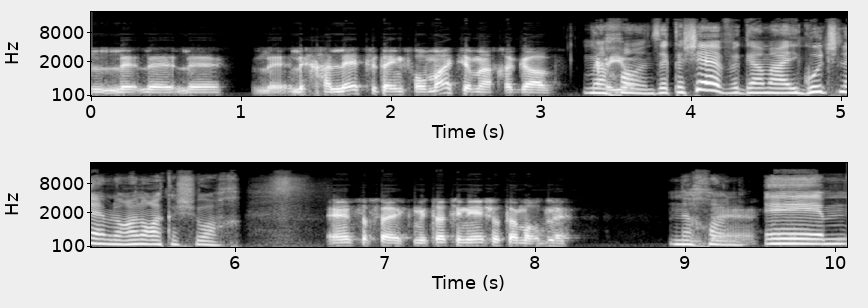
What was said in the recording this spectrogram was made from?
ל- ל- ל- לחלץ את האינפורמציה מהחגב. נכון, כיום. זה קשה, וגם האיגוד שלהם נורא נורא קשוח. אין ספק, מצד שני יש אותם הרבה. נכון. אמ,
